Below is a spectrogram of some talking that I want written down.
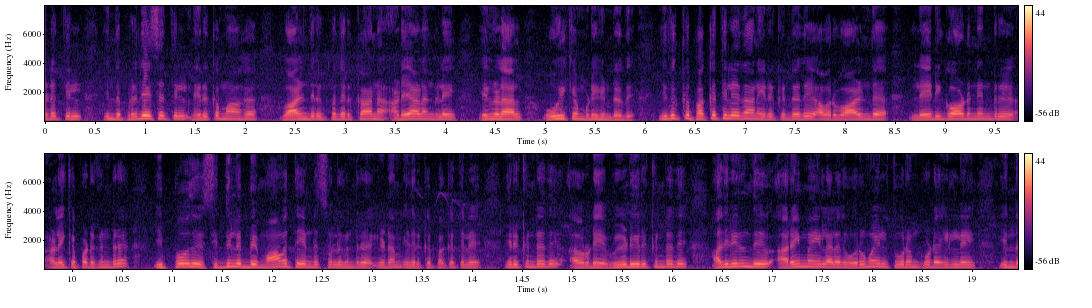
இடத்தில் இந்த பிரதேசத்தில் நெருக்கமாக வாழ்ந்திருப்பதற்கான அடையாளங்களை எங்களால் ஊகிக்க முடிகின்றது. இதுக்கு பக்கத்திலே தான் இருக்கின்றது அவர் வாழ்ந்த லேடி கார்டன் என்று அழைக்கப்படுகின்ற இப்போது சித்திலப்பை மாவத்தை என்று சொல்லுகின்ற இடம் இதற்கு பக்கத்தில் இருக்கின்றது அவருடைய வீடு இருக்கின்றது. அதிலிருந்து அரை மைல் அல்லது ஒரு மைல் தூரம் கூட இல்லை. இந்த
